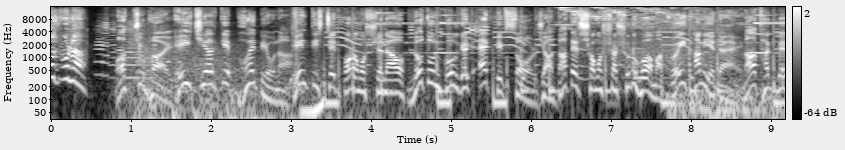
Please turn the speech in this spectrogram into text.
বসবো না। বাচ্চু ভাই এই চেয়ারকে ভয় পেও না। ডেন্টিস্টের পরামর্শ নাও নতুন কোলগেট অ্যাক্টিভ সোল যা দাঁতের সমস্যা শুরু হওয়া মাত্রই থামিয়ে দেয়। না থাকবে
